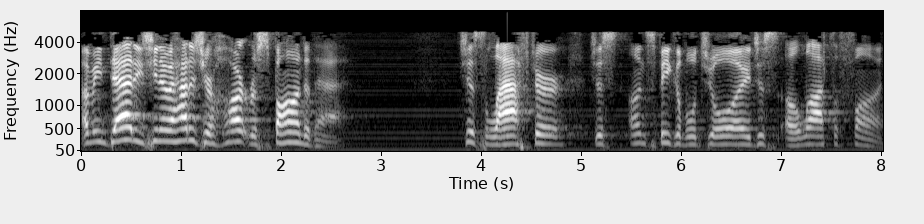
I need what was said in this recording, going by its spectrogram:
I mean, daddies, you know, how does your heart respond to that? Just laughter, just unspeakable joy, just a lots of fun.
